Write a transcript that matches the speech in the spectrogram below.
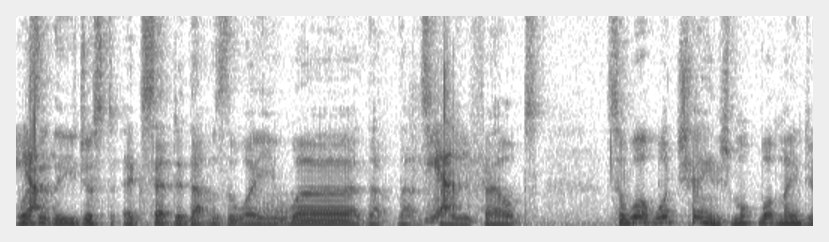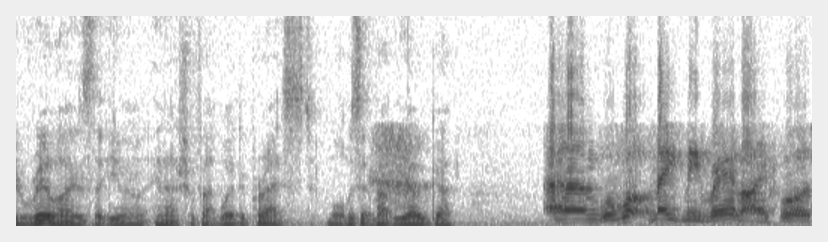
was Yeah. it that you just accepted that was the way you were, that that's Yeah. how you felt? So, what what changed? What, what made you realise that you, in actual fact, were depressed? What was it about yoga? Um, well, what made me realise was,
